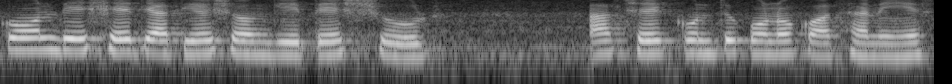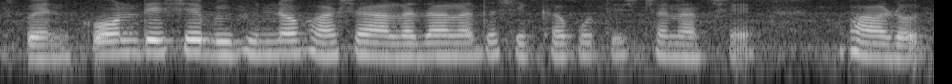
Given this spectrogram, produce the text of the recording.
কোন দেশে জাতীয় সঙ্গীতের সুর আছে কিন্তু কোনো কথা নেই স্পেন? কোন দেশে বিভিন্ন ভাষা আলাদা আলাদা শিক্ষা প্রতিষ্ঠান আছে? ভারত।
